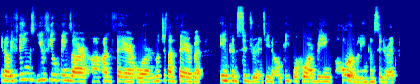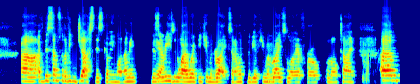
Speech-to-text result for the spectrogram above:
you know, if things you feel things are uh, unfair or not just unfair, but inconsiderate, you know, people who are being horribly inconsiderate uh, if there's some sort of injustice going on. I mean, there's yeah. a reason why I worked in human rights and I wanted to be a human mm. rights lawyer for a long time. Um,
